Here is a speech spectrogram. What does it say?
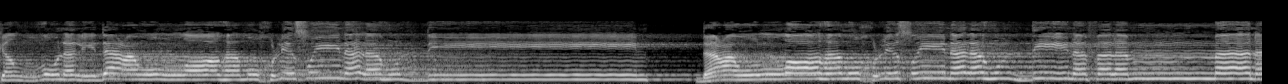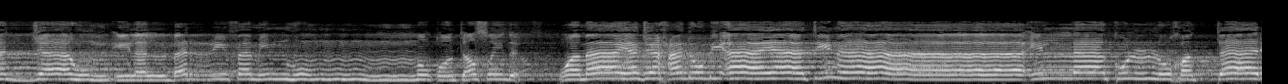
كالظلل دعوا الله مخلصين له الدين دعوا الله مخلصين له الدين فلما نجاهم إلى البر فمنهم مقتصد وما يجحد باياتنا الا كل ختار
